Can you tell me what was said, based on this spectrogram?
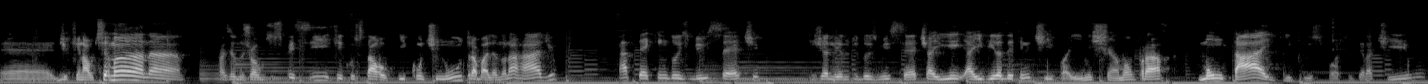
é, de final de semana, fazendo jogos específicos tal, e continuo trabalhando na rádio, até que em 2007, em janeiro de 2007, aí, aí vira definitivo. Aí me chamam para montar a equipe do esporte interativo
